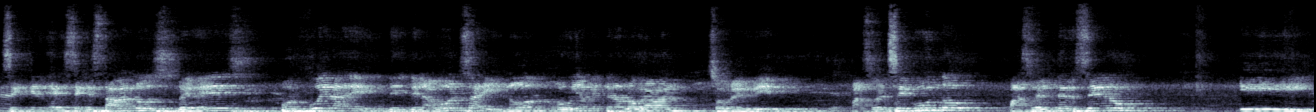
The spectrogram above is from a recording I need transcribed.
Se, se estaban los bebés por fuera de, de, de la bolsa y no, obviamente no lograban sobrevivir. Pasó el segundo, pasó el tercero y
